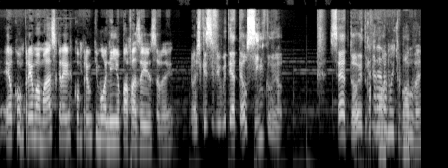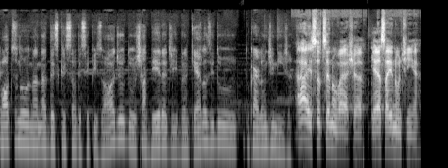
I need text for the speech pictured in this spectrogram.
Eu comprei uma máscara e comprei um kimoninho pra fazer isso, velho. Eu acho que esse filme tem até os 5, meu. Você é doido, Cara, filho. era fotos- muito bom, fotos- velho. Fotos no- na, na descrição desse episódio do Chabeira de Branquelas e do, do Carlão de Ninja. Ah, isso você não vai achar, porque essa aí não tinha.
